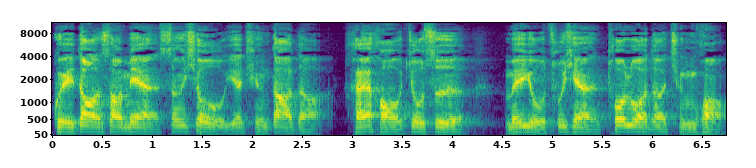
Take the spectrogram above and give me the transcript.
轨道上面生锈也挺大的，还好就是没有出现脱落的情况。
